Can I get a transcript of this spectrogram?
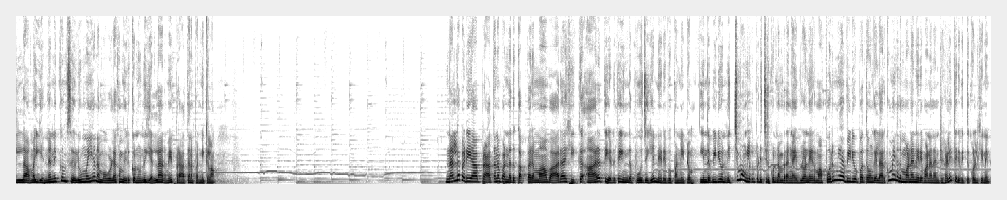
இல்லாமல் என்னென்னக்கும் செழுமையாக நம்ம உலகம் இருக்கணும்னு எல்லாருமே பிரார்த்தனை பண்ணிக்கலாம். நல்லபடியாக பிரார்த்தனை பண்ணதுக்கு அப்புறமா வாராகிக்கு ஆரத்தி எடுத்து இந்த பூஜையை நிறைவு பண்ணிட்டோம். இந்த வீடியோ நிச்சயமாக உங்களுக்கு பிடிச்சிருக்கும் நம்புறேங்க. இவ்வளோ நேரமாக பொறுமையாக வீடியோ பார்த்தவங்க எல்லாருக்கும் எனது மன நிறைவான நன்றிகளை தெரிவித்துக் கொள்கிறேன்.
